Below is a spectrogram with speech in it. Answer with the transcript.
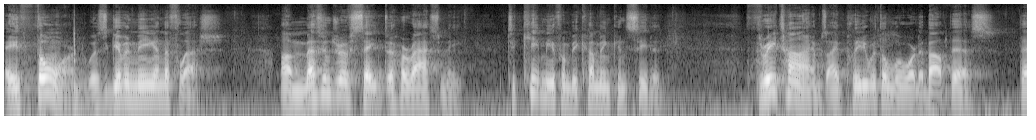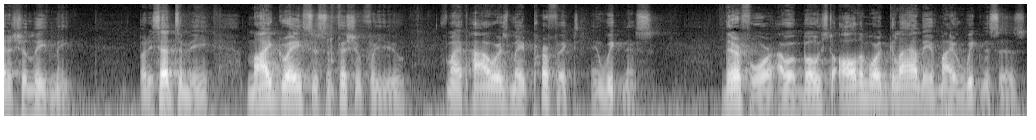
a thorn was given me in the flesh, a messenger of Satan to harass me, to keep me from becoming conceited. Three times I pleaded with the Lord about this, that it should leave me. But he said to me, My grace is sufficient for you, for my power is made perfect in weakness. Therefore, I will boast all the more gladly of my weaknesses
